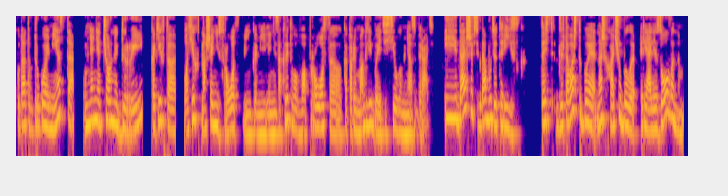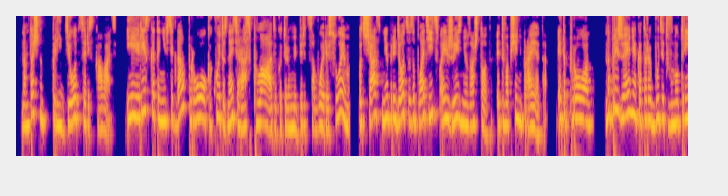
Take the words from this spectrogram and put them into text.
куда-то в другое место, у меня нет черной дыры, каких-то плохих отношений с родственниками или незакрытого вопроса, которые могли бы эти силы у меня забирать. И дальше всегда будет риск. То есть для того, чтобы наше «хочу» было реализованным, нам точно придется рисковать. И риск это не всегда про какую-то, знаете, расплату, которую мы перед собой рисуем. Вот сейчас мне придется заплатить своей жизнью за что-то. Это вообще не про это. Это про напряжение, которое будет внутри,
